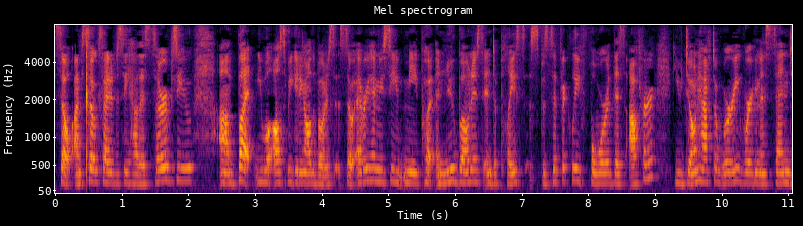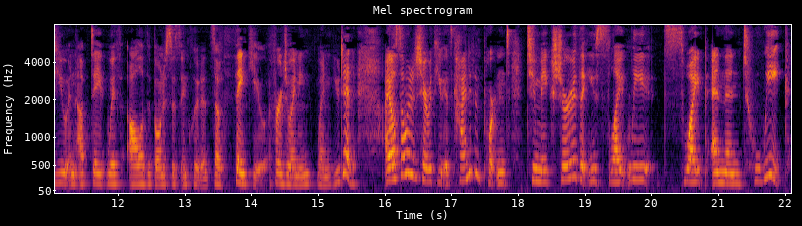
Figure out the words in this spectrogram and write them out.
So I'm so excited to see how this serves you, um, but you will also be getting all the bonuses. So every time you see me put a new bonus into place specifically for this offer, you don't have to worry. We're going to send you an update with all of the bonuses included. So thank you for joining when you did. I also wanted to share with you, it's kind of important to make sure that you slightly swipe and then tweak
